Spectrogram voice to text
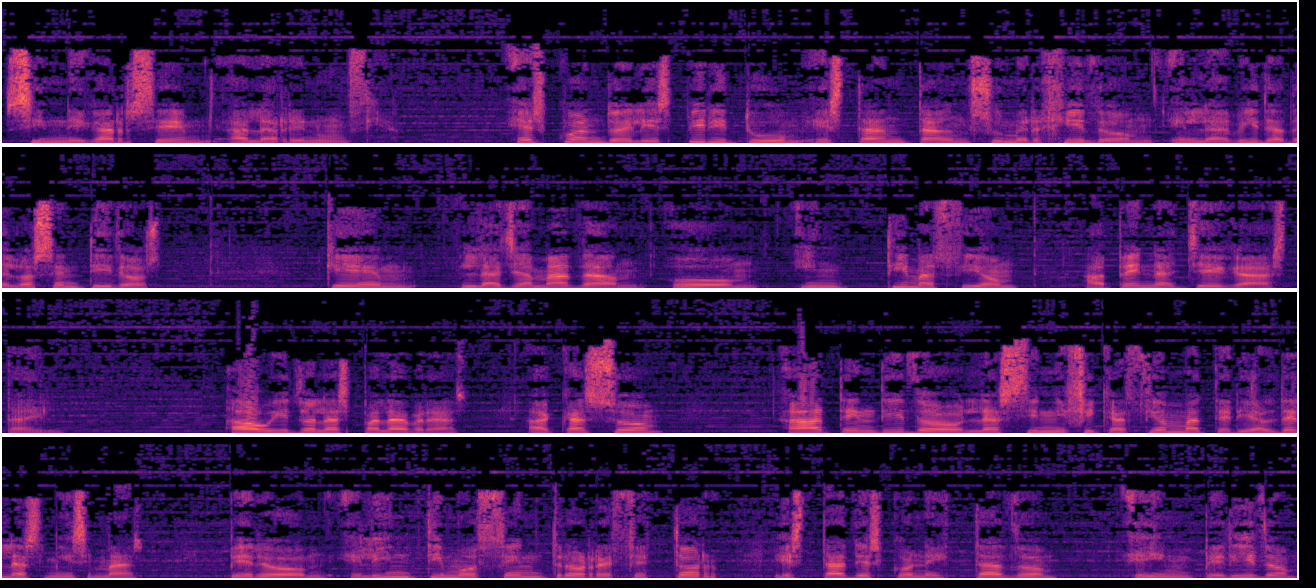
sin negarse a la renuncia. Es cuando el espíritu está tan sumergido en la vida de los sentidos que la llamada o intimación apenas llega hasta él. ¿Ha oído las palabras? ¿Acaso ha atendido la significación material de las mismas, pero el íntimo centro receptor está desconectado e impedido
